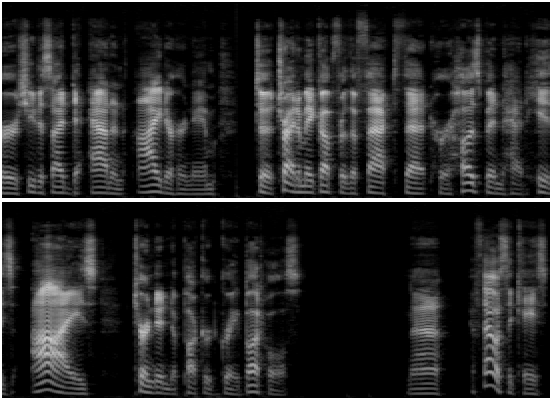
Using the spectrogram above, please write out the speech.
or she decided to add an I to her name to try to make up for the fact that her husband had his eyes turned into puckered gray buttholes. Nah, if that was the case,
